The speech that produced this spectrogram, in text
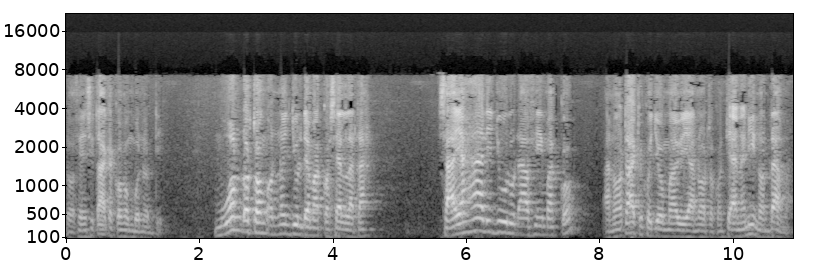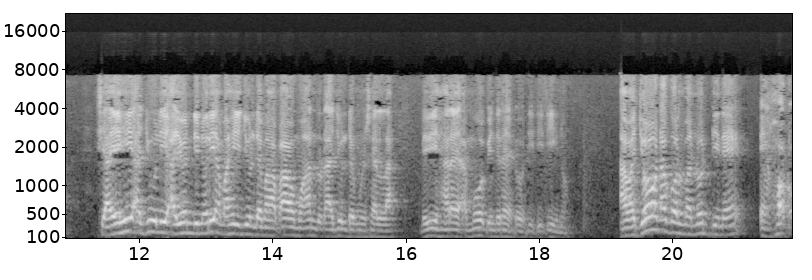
Ɗo fen sitaka ko hombo noddi. Wonɗo ton on non julde makko sellata. Sa yahaali juuluɗa fi makko a notake ko jomma wiya nota kon te a nani noddama si a yeehi a juuli a yondinori a mahi julde ma ɓaawa mo annduɗa julde mum sella ɓe wi haray a moɓidira ɗo ɗiɗi ɗino awa joɗagol ma noddine e hoɗo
